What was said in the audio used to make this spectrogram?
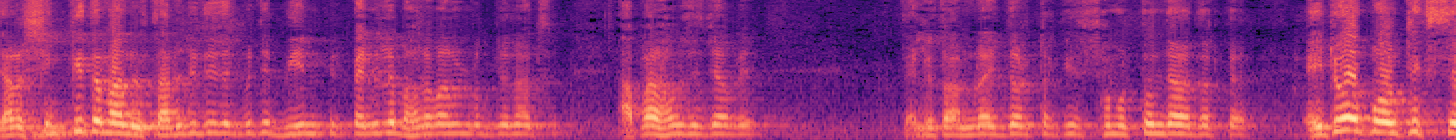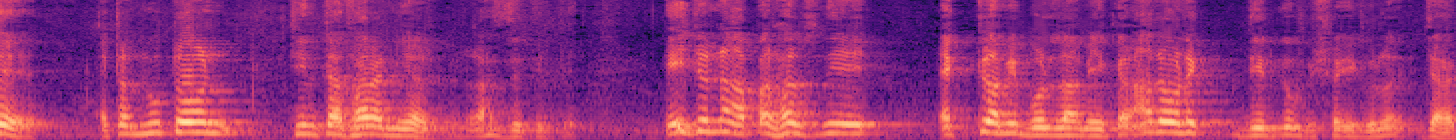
যারা শিক্ষিত মানুষ, তারা যদি দেখবে যে বিএনপির প্যানেলে ভালো ভালো লোকজন আছে আপার হাউসে যাবে, তাহলে তো আমরা এই দলটাকে সমর্থন দেওয়া দরকার। এইটাও পলিটিক্সে একটা নতুন চিন্তাধারা নিয়ে আসবে রাজনীতিতে। এই জন্য আপার হাউস নিয়ে একটু আমি বললাম, এই কারণ আরও অনেক দীর্ঘ বিষয় এগুলো যাক।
